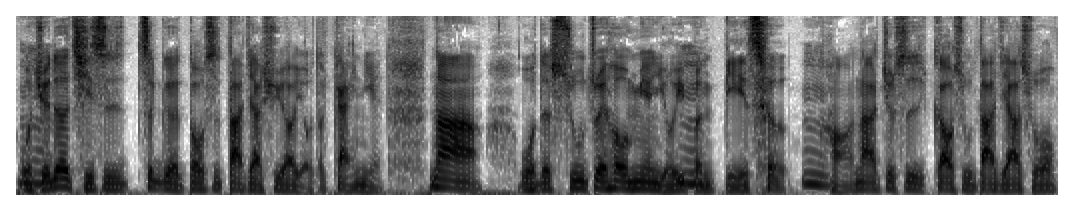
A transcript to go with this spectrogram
我觉得其实这个都是大家需要有的概念。那我的书最后面有一本别册，嗯，好，那就是告诉大家说。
